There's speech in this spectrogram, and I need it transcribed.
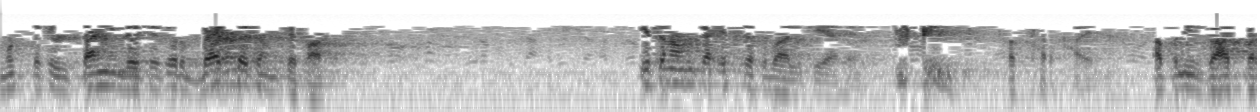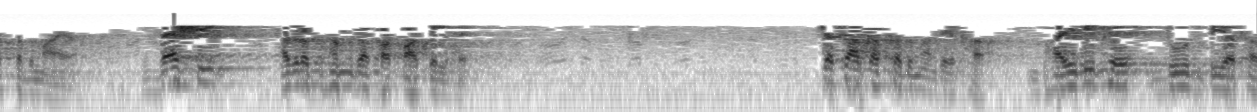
مستقل ٹائم دیتے تھے اور بیٹھتے تھے ان کے پاس۔ اتنا ان کا استقبال کیا ہے۔ پتھر کھائے، اپنی ذات پر قدم آیا حضرت حمزہ کا قاتل ہے۔ چچا کا قدمہ دیکھا۔ بھائی بھی تھے، دودھ دیا تھا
